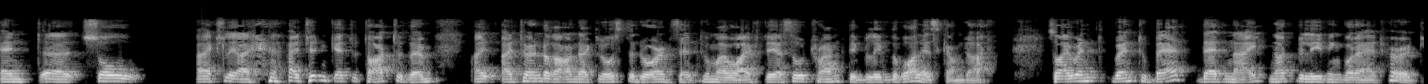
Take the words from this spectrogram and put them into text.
and uh, so actually I, I didn't get to talk to them. I, I turned around, I closed the door and said to my wife, they are so drunk, they believe the wall has come down. So I went, went to bed that night, not believing what I had heard.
